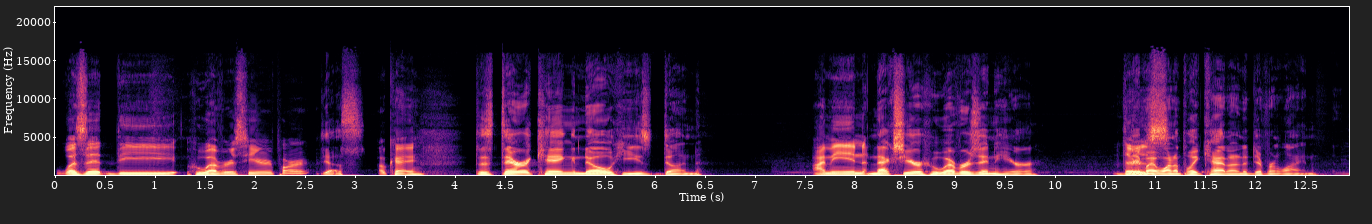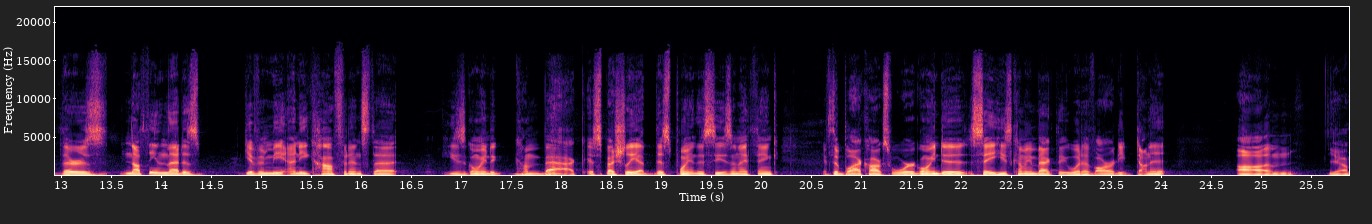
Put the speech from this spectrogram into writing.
Was it the whoever's here part? Yes. Okay. Does Derek King know he's done? I mean, Next year, whoever's in here, they might want to play cat on a different line. there's nothing that has given me any confidence that he's going to come back, especially at this point in the season. I think if the Blackhawks were going to say he's coming back, they would have already done it. Um, Yeah.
